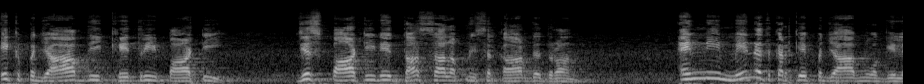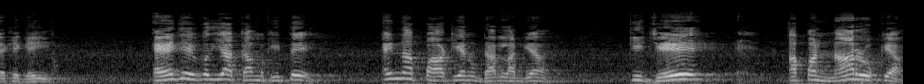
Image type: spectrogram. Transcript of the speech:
ਇੱਕ ਪੰਜਾਬ ਦੀ ਖੇਤਰੀ ਪਾਰਟੀ, ਜਿਸ ਪਾਰਟੀ ਨੇ 10 ਸਾਲ ਆਪਣੀ ਸਰਕਾਰ ਦੇ ਦੌਰਾਨ ਇੰਨੀ ਮਿਹਨਤ ਕਰਕੇ ਪੰਜਾਬ ਨੂੰ ਅੱਗੇ ਲੈ ਕੇ ਗਈ ਐ ਜੇ ਵਧੀਆ ਕੰਮ ਕੀਤੇ, ਇਹਨਾਂ ਪਾਰਟੀਆਂ ਨੂੰ ਡਰ ਲੱਗ ਗਿਆ ਕਿ ਜੇ ਆਪਾਂ ਨਾ ਰੋਕਿਆ,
